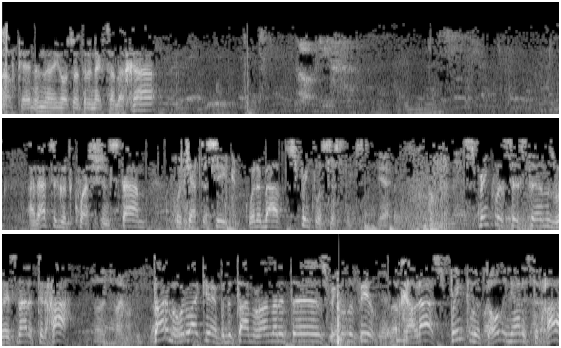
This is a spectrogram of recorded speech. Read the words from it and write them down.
Okay, and then he goes on to the next halacha. Uh, that's a good question, Stam, which you have to see. What about sprinkler systems? Yeah. Sprinkler systems where it's not a tirha. timer. Timer, what do I care? Put the timer on, let it uh, sprinkle the field. Chavra, sprinkler, the whole inyan is tirha.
